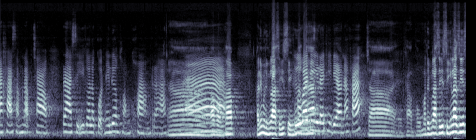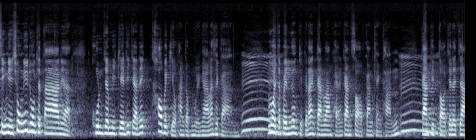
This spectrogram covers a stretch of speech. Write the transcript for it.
นะคะสำหรับชาวราศีกรกฎในเรื่องของความรักอ่าอ่าครับผมครับอันนี้มาถึงราศีสิงห์ถือว่าบ้งนะฮะดีเลยทีเดียวนะคะ ใช่ครับผมมาถึงราศีสิงห์ราศีสิงห์นี่ช่วงนี้ดวงชะตาเนี่ย คุณจะมีเกณฑ์ที่จะได้เข้าไปเกี่ยวพันกับหน่วยงานราชการอืมไม่ว่าจะเป็นเรื่องเกี่ยวกับด้านการวางแผนการสอบการแข่งขันอืมการติดต่อเจรจา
